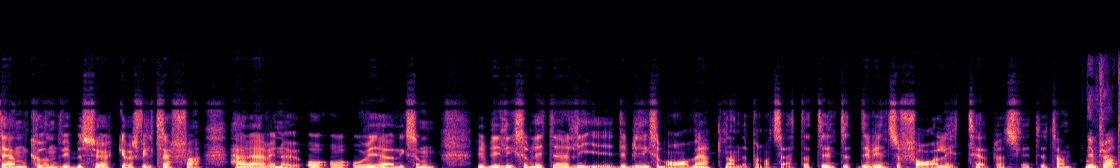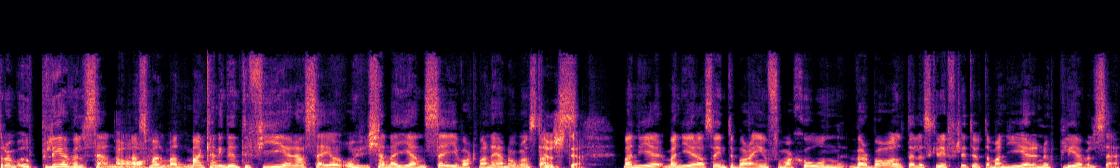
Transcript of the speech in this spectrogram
den kund vi besöker och vill träffa. Här är vi nu och, och, och vi, är liksom, vi blir liksom lite, det blir liksom avväpnande på något sätt. Att det, inte, det blir inte så farligt helt plötsligt. Utan... Ni pratar om upplevelsen, ja. alltså man, man, man, kan identifiera sig och, och känna igen sig i vart man är någonstans. Just det. Man ger, man ger alltså inte bara information verbalt eller skriftligt utan man ger en upplevelse.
